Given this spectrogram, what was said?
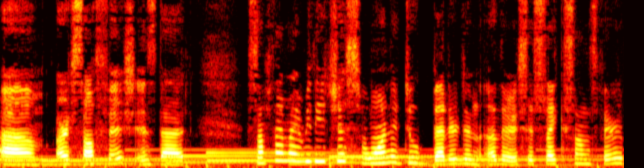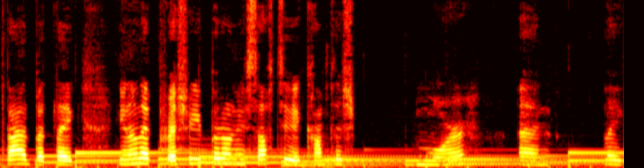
um, or selfish is that sometimes i really just want to do better than others. It's like sounds very bad but like you know that pressure you put on yourself to accomplish more? And like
